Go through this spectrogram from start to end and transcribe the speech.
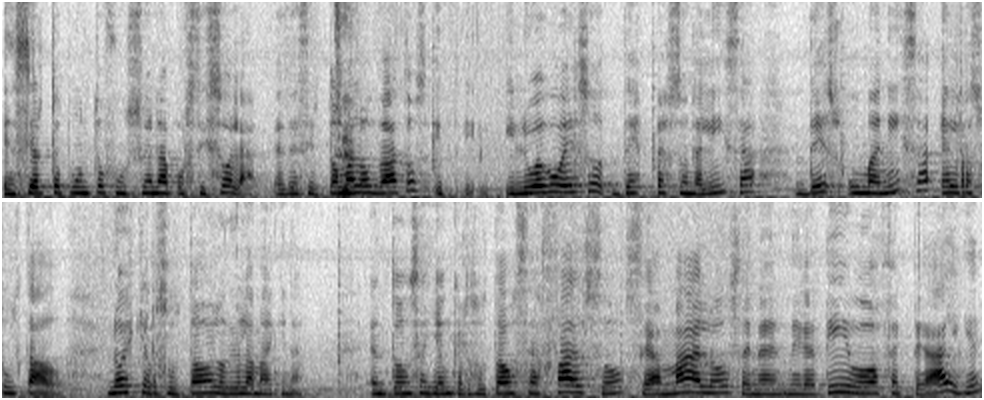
en cierto punto funciona por sí sola, es decir, toma ¿Sí? los datos y, y, y, luego eso despersonaliza, deshumaniza el resultado. No es que el resultado lo dio la máquina. Entonces, y aunque el resultado sea falso, sea malo, sea negativo, afecte a alguien,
